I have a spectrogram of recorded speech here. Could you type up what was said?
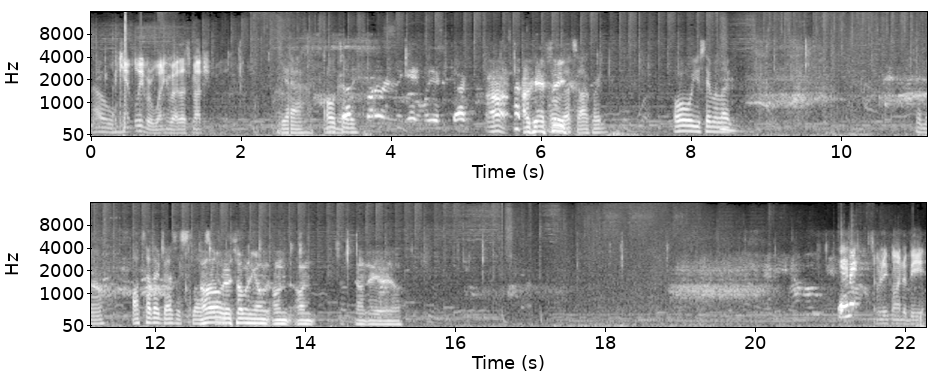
No. I can't believe we're winning by this much. Yeah. Oh, Man. totally. Best runner in the game. What do you expect? Ah, I can't Oh, see. that's awkward. Oh, you saved my life. Oh no. All tether does is slow. Oh, there's so many on on on on A right now. Somebody's going to be.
